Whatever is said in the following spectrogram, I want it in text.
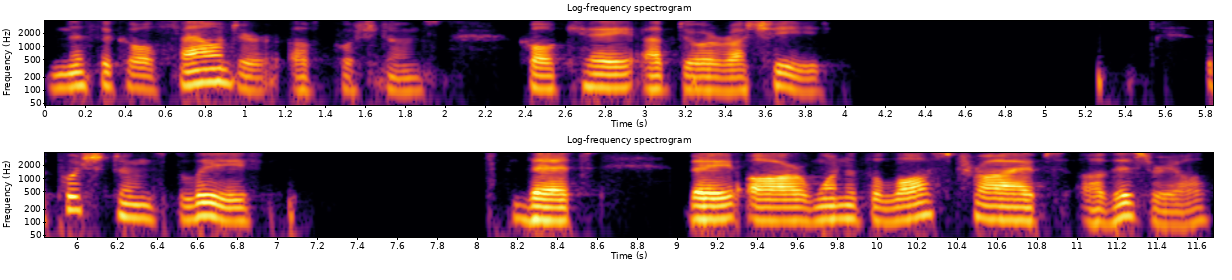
mythical founder of Pashtuns called Qais Abdur Rashid. the Pashtuns believe that they are one of the lost tribes of Israel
